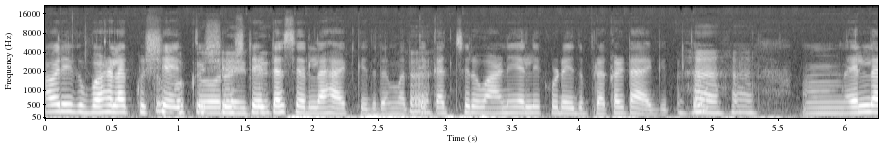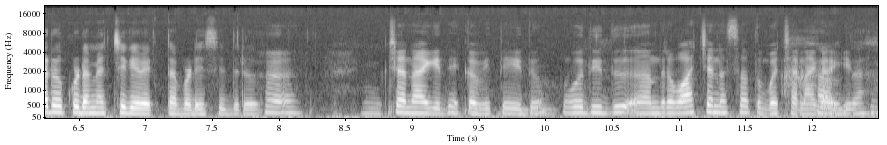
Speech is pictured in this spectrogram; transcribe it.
ಅವರಿಗೂ ಬಹಳ ಖುಷಿ ತುಂಬಾ ಆಯ್ತು. ಖುಷಿ ಅವರು ಆಯ್ತು. ಸ್ಟೇಟಸ್ ಎಲ್ಲ ಹಾಕಿದ್ರು ಮತ್ತೆ ಕಚ್ಚರು ವಾಣಿಯಲ್ಲಿ ಕೂಡ ಇದು ಪ್ರಕಟ ಆಗಿತ್ತು. ಹಾ, ಹಾ, ಹ್ಮ್, ಎಲ್ಲರೂ ಕೂಡ ಮೆಚ್ಚುಗೆ ವ್ಯಕ್ತಪಡಿಸಿದ್ರು. ಹಾ. ಚೆನ್ನಾಗಿದೆ ಕವಿತೆ ಇದು. ಓದಿದ್ದು ಅಂದ್ರೆ ವಾಚನ ಸಹ ತುಂಬಾ ಚೆನ್ನಾಗಾಗಿತ್ತು.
